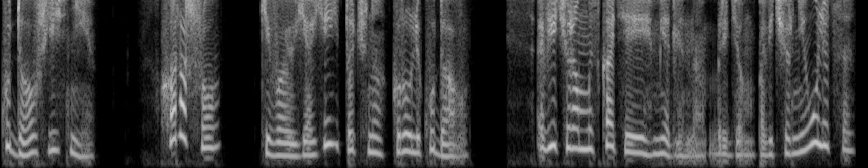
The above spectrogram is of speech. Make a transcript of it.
Куда уж яснее. Хорошо, киваю я ей, точно кролику даву. Вечером мы с Катей медленно бредем по вечерней улице.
